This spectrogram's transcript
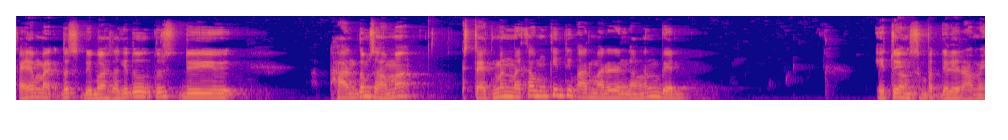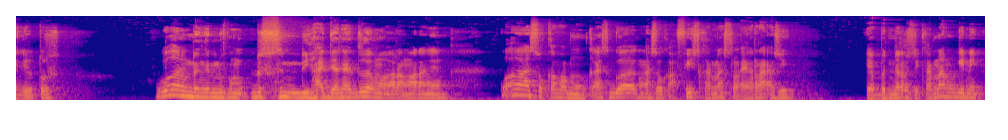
Kayak terus dibahas lagi tuh terus di hantum sama statement mereka mungkin tim Armada dan Kangen Band. Itu yang sempat jadi ramai gitu terus gue nggak dengerin dihajarnya itu sama orang-orang yang gue nggak suka pamungkas gue nggak suka Fis karena selera sih. Ya bener sih karena begini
